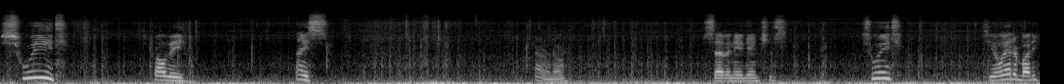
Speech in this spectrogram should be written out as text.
Sweet. It's probably nice. I don't know seven, eight inches. Sweet. See you later, buddy.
